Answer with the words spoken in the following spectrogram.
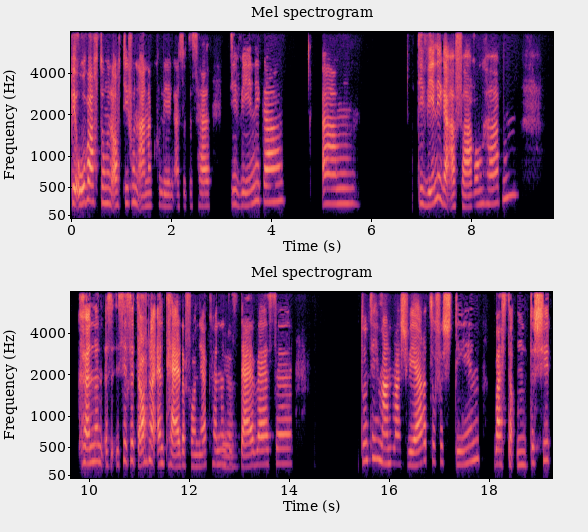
Beobachtung und auch die von anderen Kollegen. Also deshalb die weniger ähm, die weniger Erfahrung haben, können, es ist jetzt auch nur ein Teil davon, ja, können Ja. das teilweise, tun sich manchmal schwerer zu verstehen, was der Unterschied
